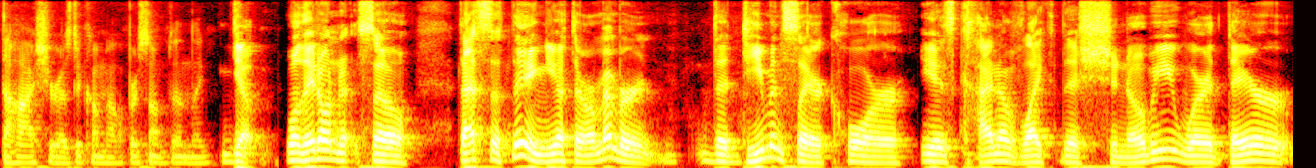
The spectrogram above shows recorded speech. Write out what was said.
the Hashiras to come help or something. Like Yep. Well, they don't. So that's the thing. You have to remember the Demon Slayer Corps is kind of like the Shinobi, where they're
